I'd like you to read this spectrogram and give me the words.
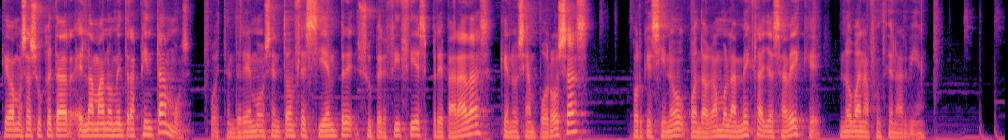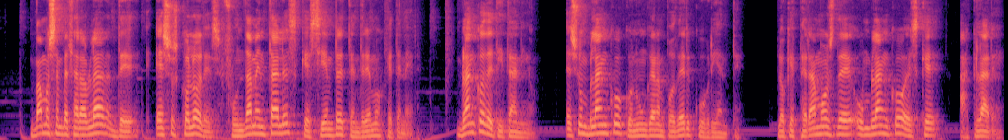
que vamos a sujetar en la mano mientras pintamos? Pues tendremos entonces siempre superficies preparadas que no sean porosas, porque si no, cuando hagamos la mezcla ya sabéis que no van a funcionar bien. Vamos a empezar a hablar de esos colores fundamentales que siempre tendremos que tener. Blanco de titanio. Es un blanco con un gran poder cubriente. Lo que esperamos de un blanco es que aclare,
